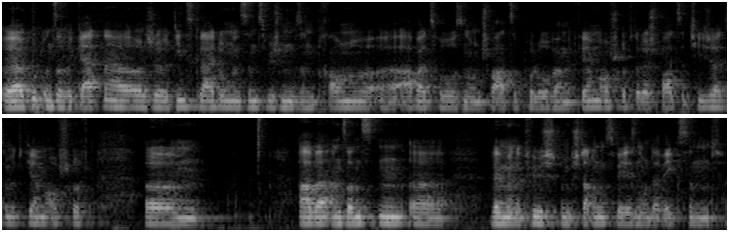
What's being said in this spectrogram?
ja, gut, unsere gärtnerische Dienstkleidungen sind inzwischen sind braune äh, Arbeitshosen und schwarze Pullover mit Firmenaufschrift oder schwarze T-Shirts mit Firmenaufschrift. Ähm, aber ansonsten äh, wenn wir natürlich im Bestattungswesen unterwegs sind,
